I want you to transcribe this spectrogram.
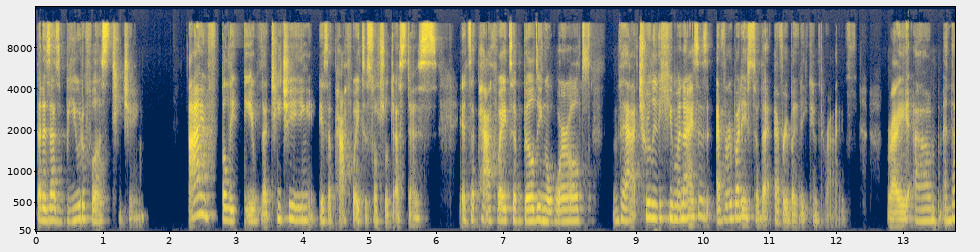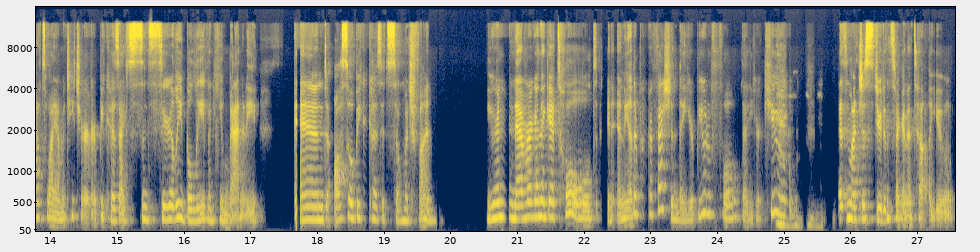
that is as beautiful as teaching. I believe that teaching is a pathway to social justice. It's a pathway to building a world that truly humanizes everybody so that everybody can thrive. Right. Um, and that's why I'm a teacher, because I sincerely believe in humanity and also because it's so much fun. You're never going to get told in any other profession that you're beautiful, that you're cute, as much as students are going to tell you.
